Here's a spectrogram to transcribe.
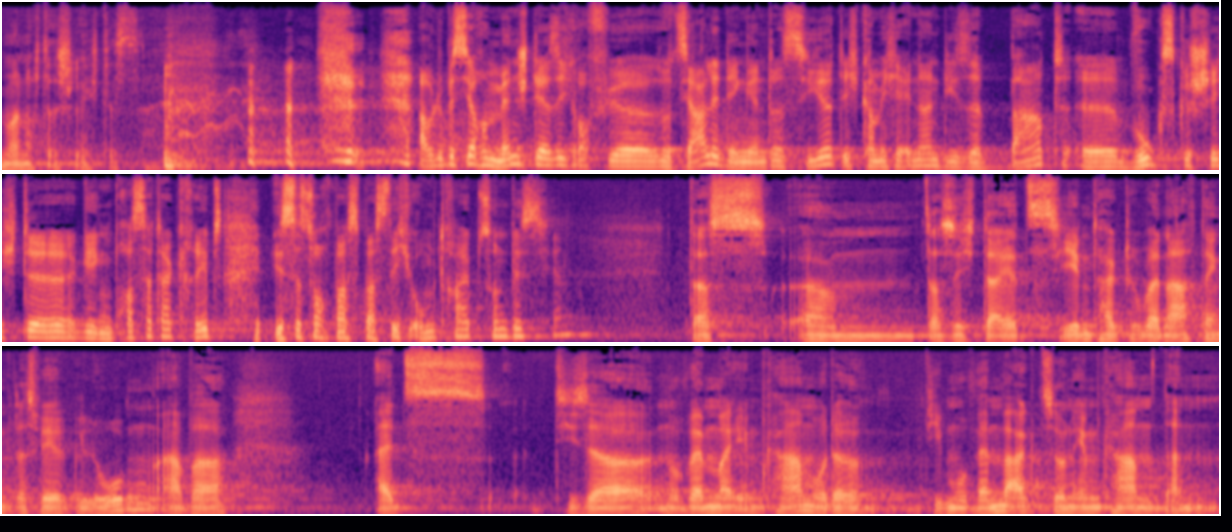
Immer noch das Schlechteste. Aber du bist ja auch ein Mensch, der sich auch für soziale Dinge interessiert. Ich kann mich erinnern, diese Bartwuchsgeschichte gegen Prostatakrebs. Ist das doch was, was dich umtreibt so ein bisschen? Dass, ähm, dass ich da jetzt jeden Tag drüber nachdenke, das wäre gelogen. Aber als dieser November eben kam oder die November-Aktion eben kam, dann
